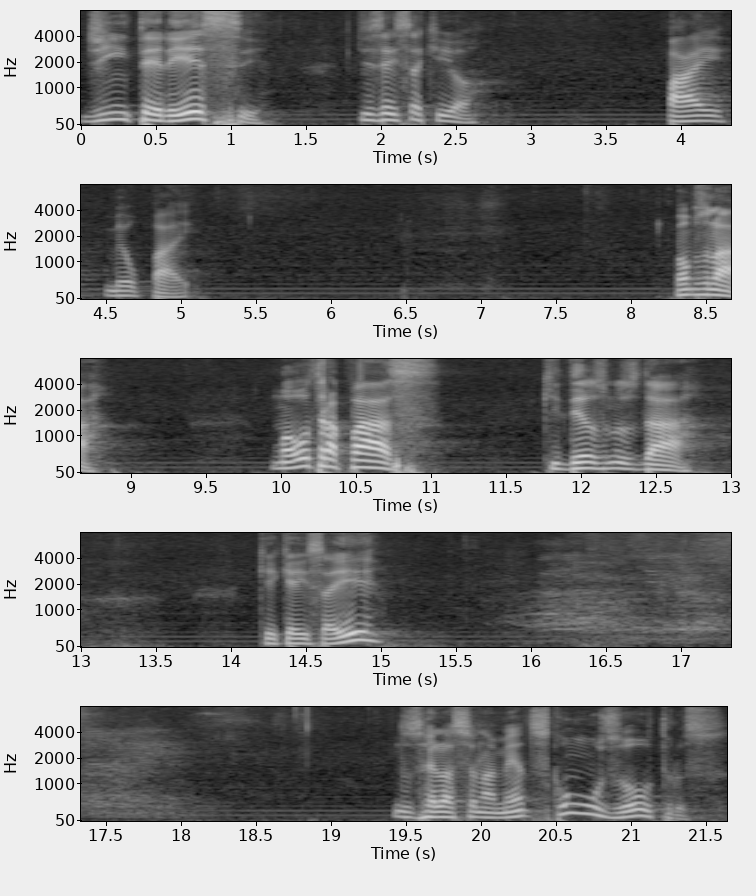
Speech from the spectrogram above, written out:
de interesse, dizer isso aqui, ó. Pai, meu pai. Vamos lá. Uma outra paz que Deus nos dá. O que, que é isso aí? Nos relacionamentos com os outros.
